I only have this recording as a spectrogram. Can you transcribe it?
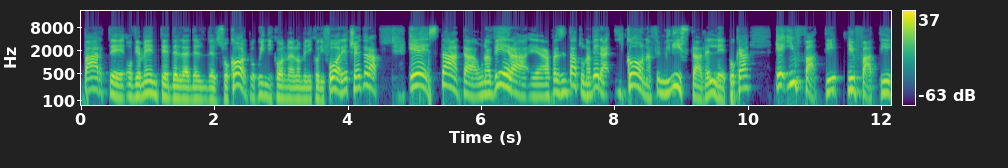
parte ovviamente del, del, del suo corpo, quindi con l'ombelico di fuori, eccetera, è stata una vera, eh, ha rappresentato una vera icona femminista dell'epoca e infatti, infatti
